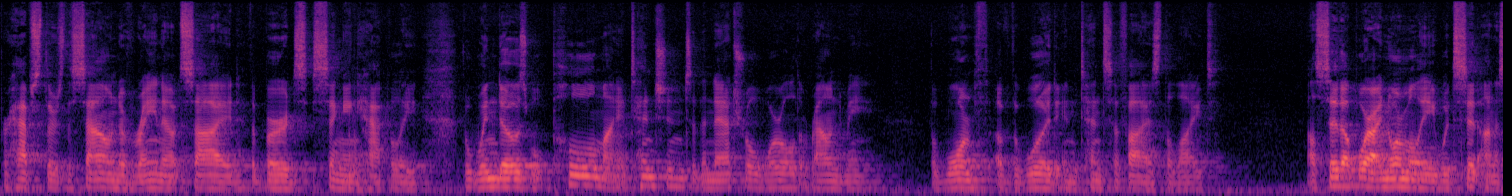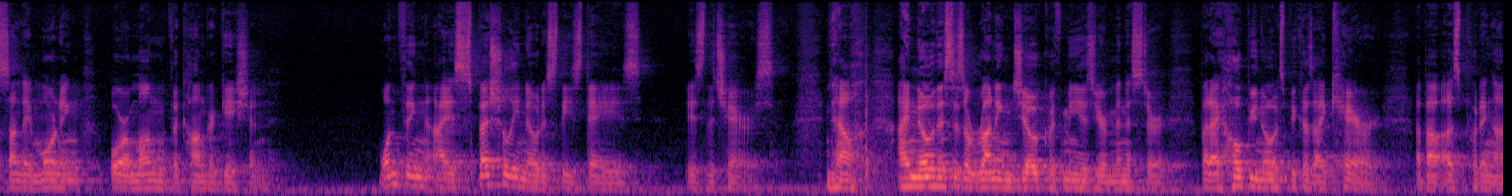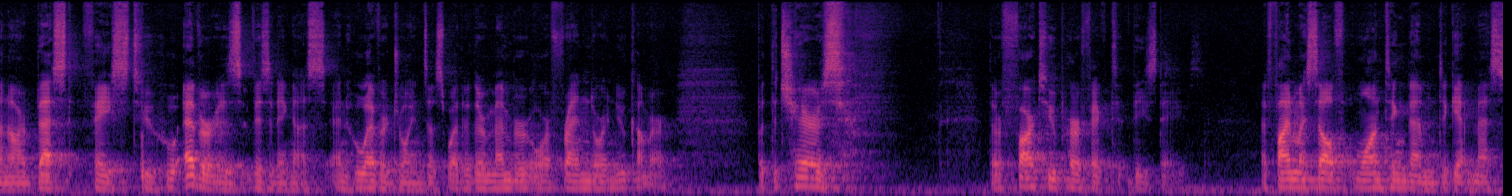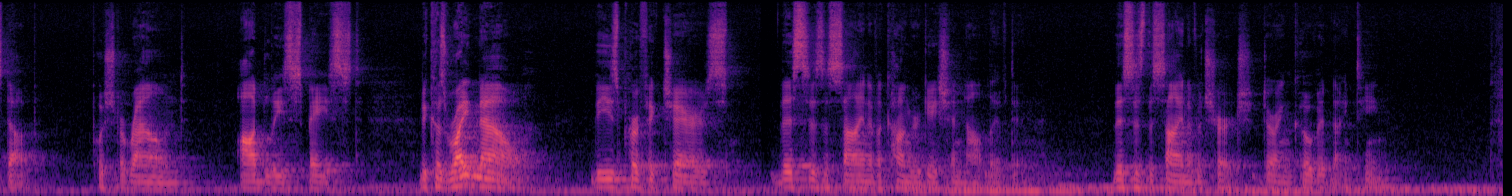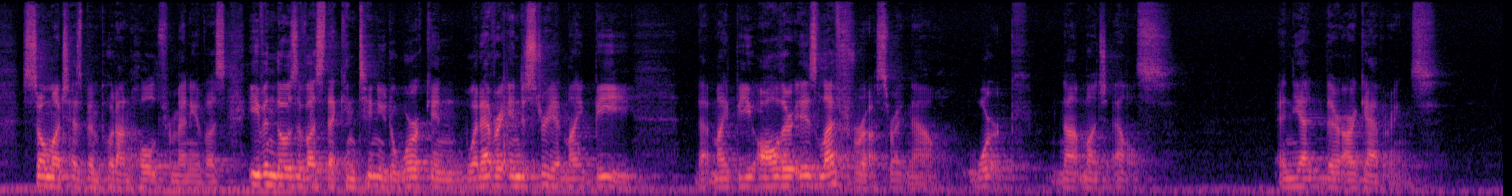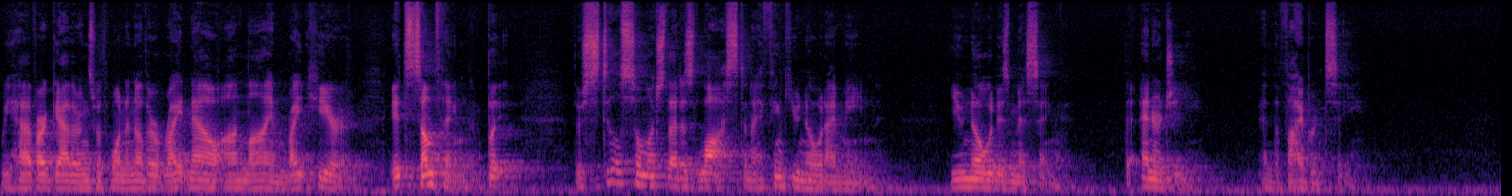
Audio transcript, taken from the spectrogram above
Perhaps there's the sound of rain outside, the birds singing happily. The windows will pull my attention to the natural world around me. The warmth of the wood intensifies the light. I'll sit up where I normally would sit on a Sunday morning or among the congregation. One thing I especially notice these days is the chairs. Now, I know this is a running joke with me as your minister, but I hope you know it's because I care about us putting on our best face to whoever is visiting us and whoever joins us, whether they're a member or a friend or a newcomer. But the chairs, they're far too perfect these days. I find myself wanting them to get messed up, pushed around, oddly spaced. Because right now, these perfect chairs, this is a sign of a congregation not lived in. This is the sign of a church during COVID 19. So much has been put on hold for many of us, even those of us that continue to work in whatever industry it might be. That might be all there is left for us right now work, not much else. And yet there are gatherings. We have our gatherings with one another right now, online, right here. It's something, but there's still so much that is lost, and I think you know what I mean. You know what is missing the energy and the vibrancy.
